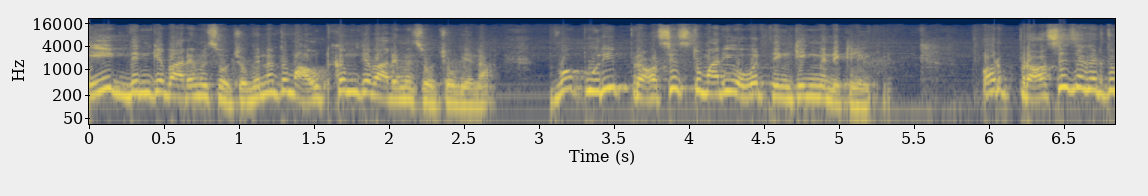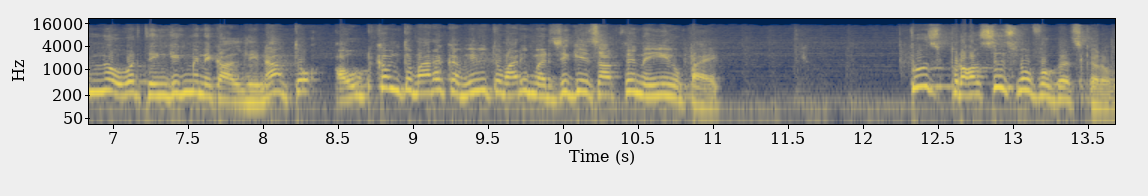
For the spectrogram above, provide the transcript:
एक दिन के बारे में सोचोगे ना, तुम आउटकम के बारे में सोचोगे ना, वो पूरी प्रोसेस तुम्हारी ओवर थिंकिंग में निकलेगी। और प्रोसेस अगर तुमने ओवर थिंकिंग में निकाल दी ना तो आउटकम तुम्हारा कभी भी तुम्हारी मर्ज़ी के हिसाब से नहीं हो पाएगा तो उस प्रोसेस पर फोकस करो,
